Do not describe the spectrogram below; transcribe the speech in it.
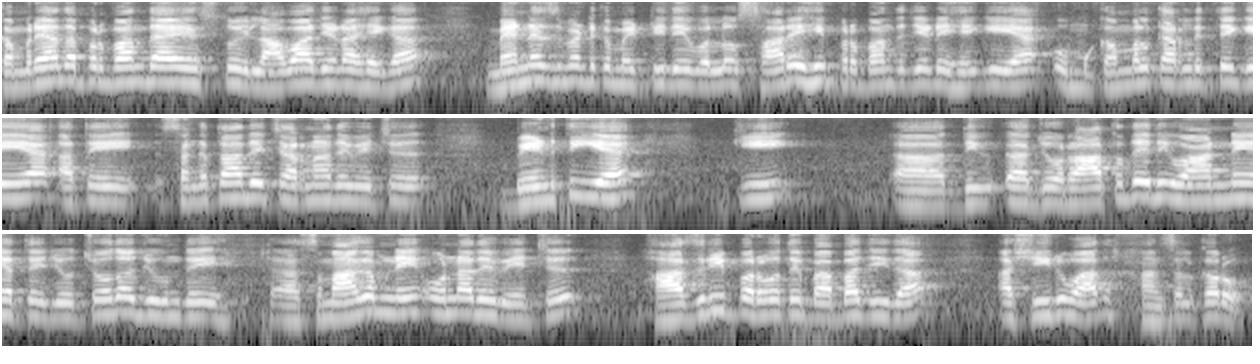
ਕਮਰਿਆਂ ਦਾ ਪ੍ਰਬੰਧ ਹੈ, ਇਸ ਤੋਂ ਇਲਾਵਾ ਜਿਹੜਾ ਹੈਗਾ ਮੈਨੇਜਮੈਂਟ ਕਮੇਟੀ ਦੇ ਵੱਲੋਂ ਸਾਰੇ ਹੀ ਪ੍ਰਬੰਧ ਜਿਹੜੇ ਹੈਗੇ ਆ, ਉਹ ਮੁਕੰਮਲ ਕਰ ਲਿੱਤੇ ਗਏ ਆ ਅਤੇ ਸੰਗਤਾਂ ਦੇ ਚਰਨਾਂ ਦੇ ਵਿੱਚ ਬੇਨਤੀ ਹੈ ਕਿ ਦੀ- ਜੋ ਰਾਤ ਦੇ ਦੀਵਾਨ ਨੇ ਅਤੇ ਜੋ 14 ਜੂਨ ਦੇ ਸਮਾਗਮ ਨੇ, ਉਹਨਾਂ ਦੇ ਵਿੱਚ ਹਾਜ਼ਰੀ ਭਰੋ ਤੇ ਬਾਬਾ ਜੀ ਦਾ ਆਸ਼ੀਰਵਾਦ ਹਾਸਲ ਕਰੋ।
